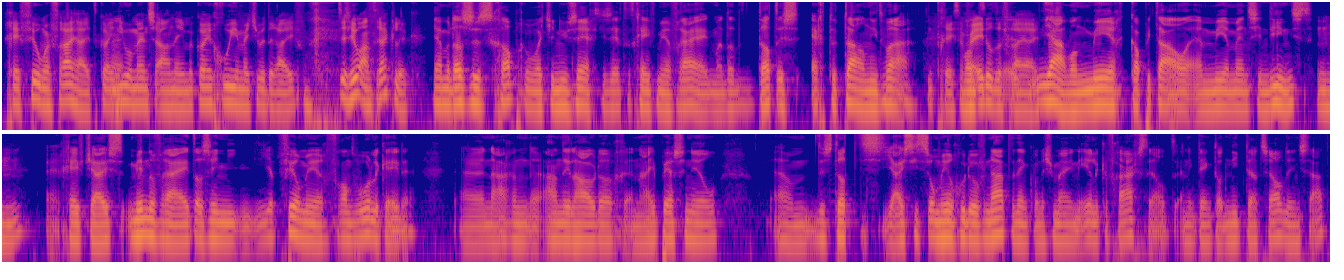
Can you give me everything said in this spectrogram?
geeft veel meer vrijheid. Kan je nieuwe mensen aannemen, kan je groeien met je bedrijf. het is heel aantrekkelijk. Ja, maar dat is dus grappig wat je nu zegt. Je zegt het geeft meer vrijheid, maar dat, dat is echt totaal niet waar. Het geeft een veredelde eh, vrijheid. Ja, want meer kapitaal en meer mensen in dienst mhm. eh, geeft juist minder vrijheid als in je hebt veel meer verantwoordelijkheden. Uh, naar een aandeelhouder en naar je personeel. Um, dus dat is juist iets om heel goed over na te denken. Want als je mij een eerlijke vraag stelt, en ik denk dat Nick daar hetzelfde in staat.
